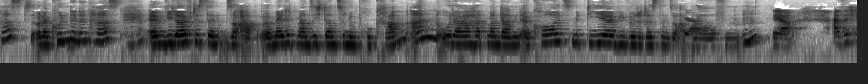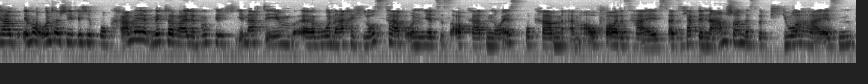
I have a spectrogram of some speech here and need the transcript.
hast oder Kundinnen hast, mhm. ähm, wie läuft es denn so ab? Äh, meldet man sich dann zu einem Programm an oder hat man dann äh, Calls mit dir? Wie würde das denn so ablaufen? Mhm. Ja. Also ich habe immer unterschiedliche Programme, mittlerweile wirklich je nachdem, äh, wonach ich Lust habe. Und jetzt ist auch gerade ein neues Programm am Aufbau. Das heißt, also ich habe den Namen schon, das wird Pure heißen.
